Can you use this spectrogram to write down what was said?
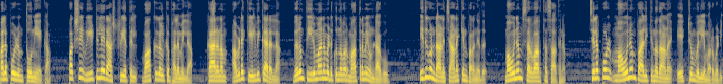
പലപ്പോഴും തോന്നിയേക്കാം. പക്ഷേ വീട്ടിലെ രാഷ്ട്രീയത്തിൽ വാക്കുകൾക്ക് ഫലമില്ല. കാരണം അവിടെ കേൾവിക്കാരല്ല. വെറും തീരുമാനമെടുക്കുന്നവർ മാത്രമേ ഉണ്ടാകൂ. ഇതുകൊണ്ടാണ് ചാണക്യൻ പറഞ്ഞത് മൗനം സർവാർത്ഥ സാധനം. ചിലപ്പോൾ മൗനം പാലിക്കുന്നതാണ് ഏറ്റവും വലിയ മറുപടി.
